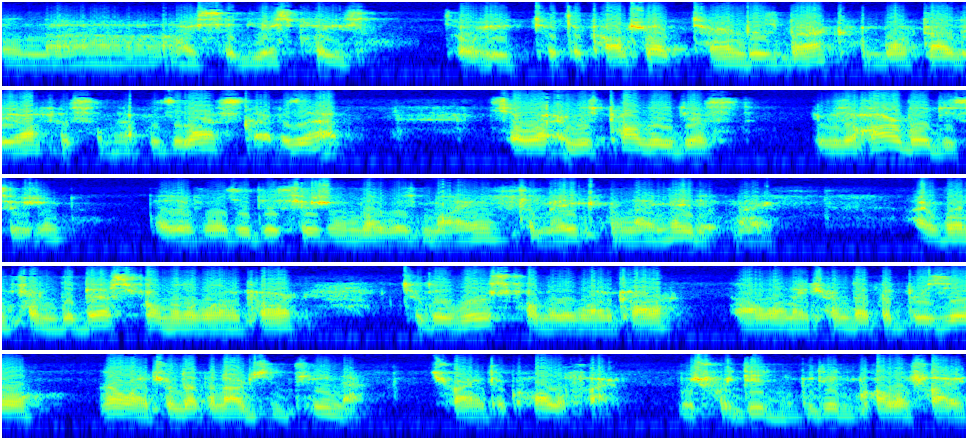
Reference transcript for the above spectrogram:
And uh, I said, "Yes, please." So he took the contract, turned his back, and walked out of the office, and that was the last. That was that. So it was probably just. It was a horrible decision, but it was a decision that was mine to make, and I made it. And I, I went from the best Formula One car to the worst Formula One car uh, when I turned up in Brazil. No, I turned up in Argentina trying to qualify, which we didn't. We didn't qualify.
